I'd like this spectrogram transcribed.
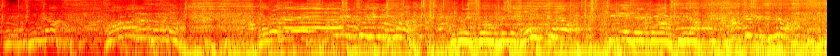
감사합니다. 여러분의 자발적인 모습 그리고 있어 더욱더 힘이 될 것 같습니다. 합격했습니다.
